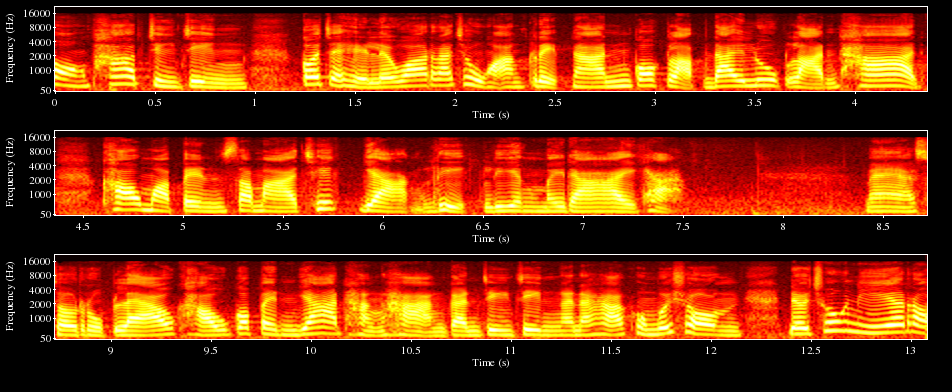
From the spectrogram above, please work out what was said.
มองภาพจริง ๆ ก็จะเห็นเลยว่าราชวงศ์อังกฤษนั้นก็กลับได้ลูกหลานทาสเข้ามาเป็นสมาชิกอย่างหลีกเลี่ยงไม่ได้ค่ะ แม่สรุปแล้วเขาก็เป็นญาติห่างๆกันจริงๆนะคะคุณผู้ชม เดี๋ยวช่วงนี้เรา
